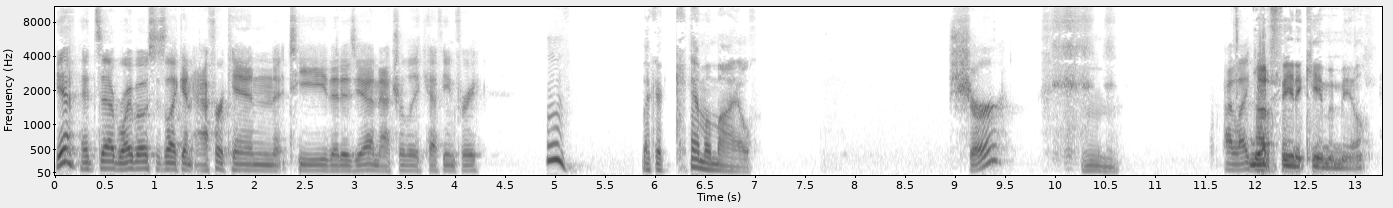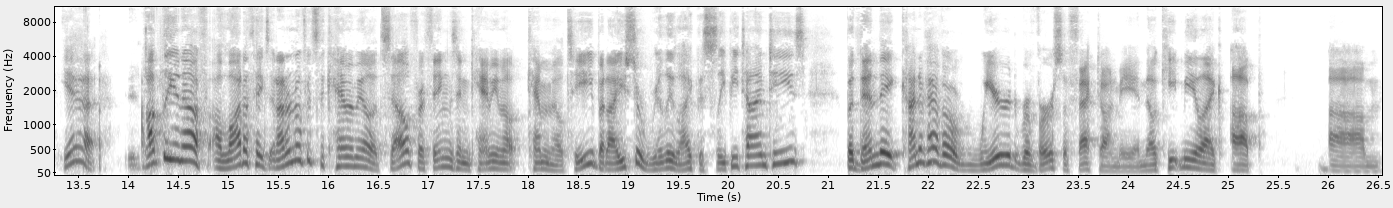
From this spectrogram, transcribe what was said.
Yeah, it's uh, rooibos is like an African tea that is yeah naturally caffeine free. like a chamomile. Sure, Mm. I like Not it. a fan of chamomile. Yeah. Oddly enough, a lot of things, and I don't know if it's the chamomile itself or things in chamomile, chamomile tea, but I used to really like the sleepy time teas. But then they kind of have a weird reverse effect on me, and they'll keep me like up. Um,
